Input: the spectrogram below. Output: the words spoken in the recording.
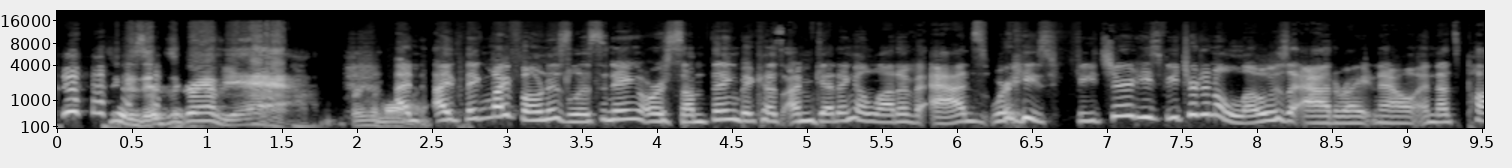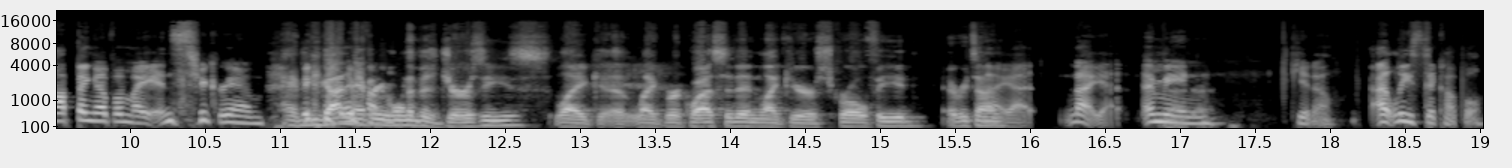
His Instagram, yeah. Bring him on. I, I think my phone is listening or something because I'm getting a lot of ads where he's featured. He's featured in a Lowe's ad right now, and that's popping up on my Instagram. Have you gotten every probably... one of his jerseys like uh, like requested in like your scroll feed every time? Not yet. Not yet. I mean, okay. You know, at least a couple.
